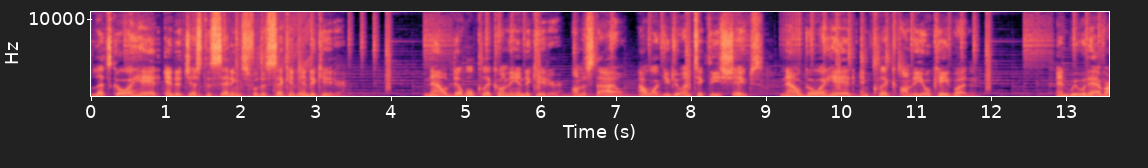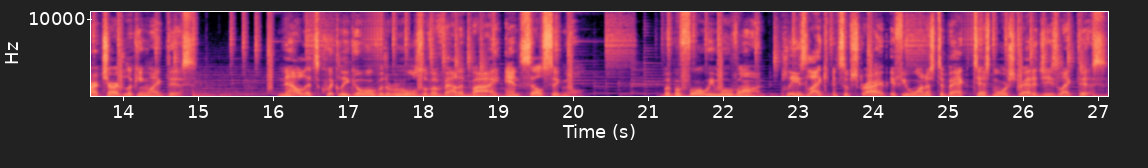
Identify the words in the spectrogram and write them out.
Let's go ahead and adjust the settings for the second indicator. Now double click on the indicator. On the style, I want you to untick these shapes. Now go ahead and click on the OK button. And we would have our chart looking like this. Now let's quickly go over the rules of a valid buy and sell signal. But before we move on, please like and subscribe if you want us to back test more strategies like this.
